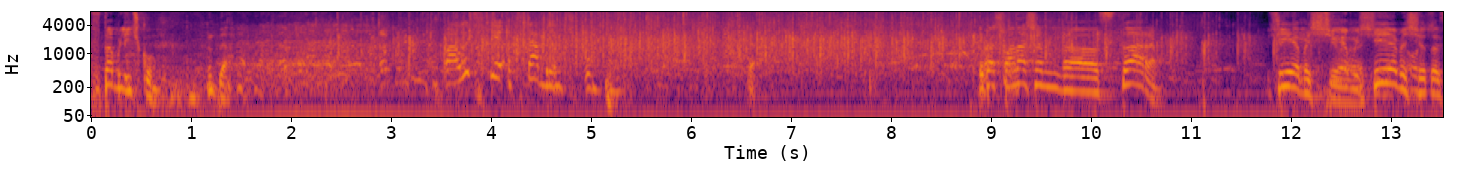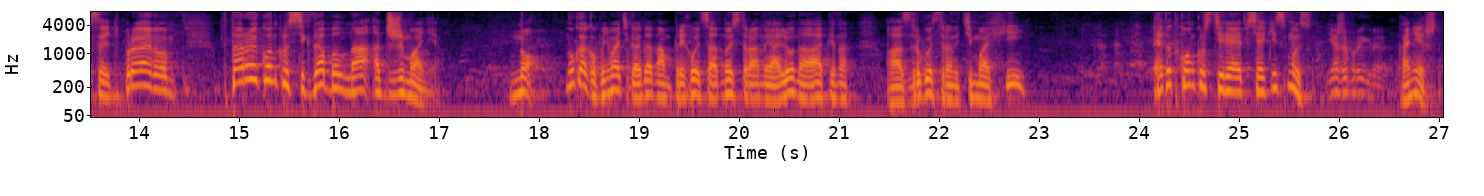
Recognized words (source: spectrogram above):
В табличку. Да. Получите в табличку. Итак, по нашим э, старым, чем еще, чем еще, так сказать, правилам, второй конкурс всегда был на отжимание. Но, ну как вы понимаете, когда нам приходится с одной стороны Алена Апина, а с другой стороны Тимофей, этот конкурс теряет всякий смысл. Я же проиграю. Конечно.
